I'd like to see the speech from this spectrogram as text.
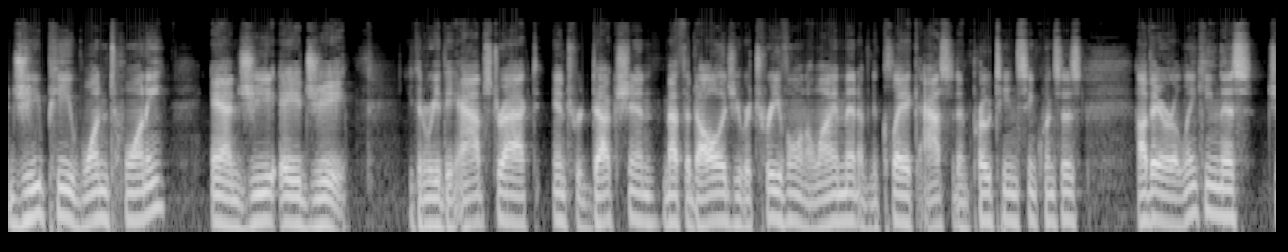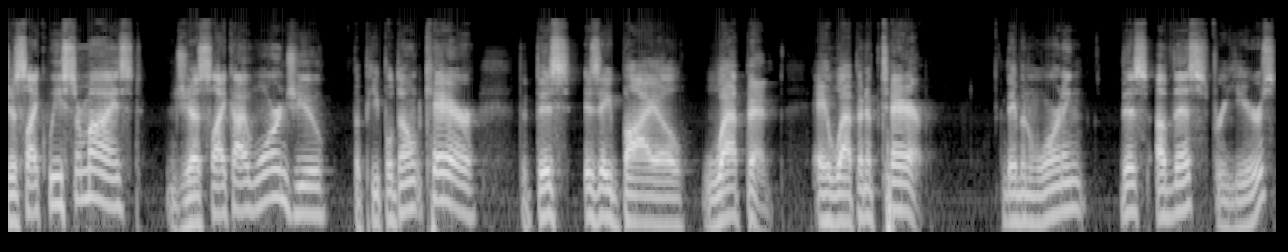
GP120, and GAG. You can read the abstract, introduction, methodology, retrieval, and alignment of nucleic acid and protein sequences, how they are linking this just like we surmised, just like I warned you, but people don't care that this is a bio weapon a weapon of terror. They've been warning this of this for years,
